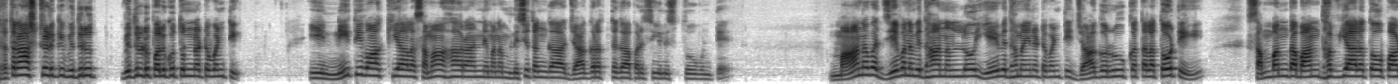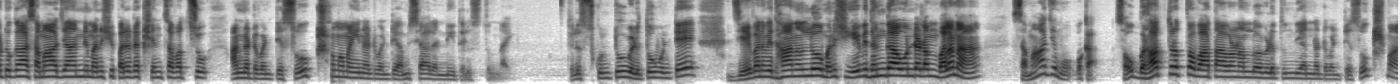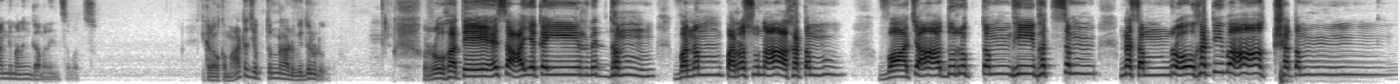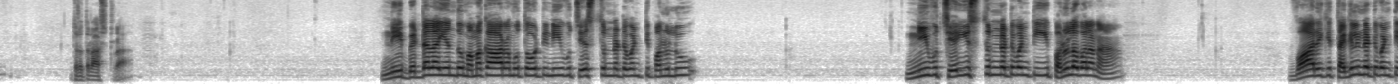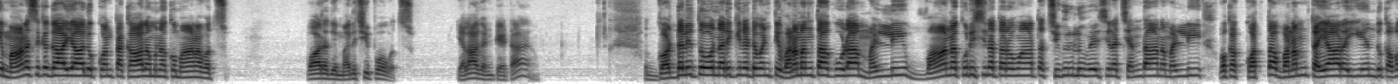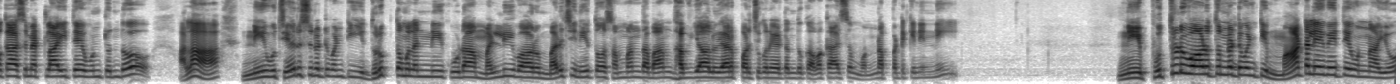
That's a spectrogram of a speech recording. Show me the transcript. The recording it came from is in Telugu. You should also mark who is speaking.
Speaker 1: ధృతరాష్ట్రుడికి విదురు విదురుడు పలుకుతున్నటువంటి ఈ నీతి వాక్యాల సమాహారాన్ని మనం నిశితంగా జాగ్రత్తగా పరిశీలిస్తూ ఉంటే మానవ జీవన విధానంలో ఏ విధమైనటువంటి జాగరూకతలతోటి సంబంధ బాంధవ్యాలతో పాటుగా సమాజాన్ని మనిషి పరిరక్షించవచ్చు అన్నటువంటి సూక్ష్మమైనటువంటి అంశాలన్నీ తెలుస్తున్నాయి. తెలుసుకుంటూ వెళుతూ ఉంటే జీవన విధానంలో మనిషి ఏ విధంగా ఉండడం వలన సమాజము ఒక సౌభ్రాతృత్వ వాతావరణంలో వెళుతుంది అన్నటువంటి సూక్ష్మాన్ని మనం గమనించవచ్చు. ఇక్కడ ఒక మాట చెప్తున్నాడు విదురుడు. రోహతే సాయకైర్విద్ధం వనం పరశునాహతం వాచా దురుక్తం భీభత్సం న సంరోహతి వాక్షతం. ధృతరాష్ట్ర నీ బిడ్డల యందు మమకారముతోటి నీవు చేస్తున్నటువంటి పనులు నీవు చేయిస్తున్నటువంటి ఈ పనుల వలన వారికి తగిలినటువంటి మానసిక గాయాలు కొంతకాలమునకు మానవచ్చు. వారది మరిచిపోవచ్చు. ఎలాగంటేట గొడ్డలితో నరికినటువంటి వనమంతా కూడా మళ్ళీ వాన కురిసిన తరువాత చిగురులు వేసిన చందాన మళ్ళీ ఒక కొత్త వనం తయారయ్యేందుకు అవకాశం ఎట్లా అయితే ఉంటుందో అలా నీవు చేరుసినటువంటి ఈ దురుక్తములన్నీ కూడా మళ్ళీ వారు మరిచి నీతో సంబంధ బాంధవ్యాలు ఏర్పరచుకునేటందుకు అవకాశం ఉన్నప్పటికీ నిన్ని. నీ పుత్రుడు వాడుతున్నటువంటి మాటలు ఏవైతే ఉన్నాయో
